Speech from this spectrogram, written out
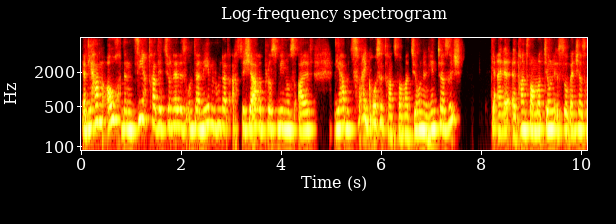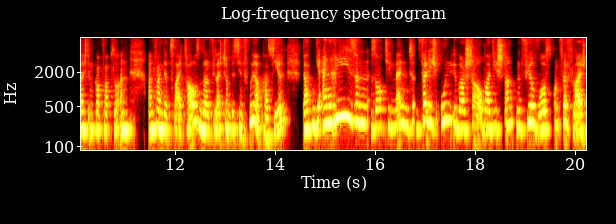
Ja, die haben auch ein sehr traditionelles Unternehmen, 180 Jahre plus minus alt. Die haben zwei große Transformationen hinter sich. Die eine äh, Transformation ist so, wenn ich das recht im Kopf habe, so an Anfang der 2000 oder vielleicht schon ein bisschen früher passiert. Da hatten die ein riesen Sortiment, völlig unüberschaubar. Die standen für Wurst und für Fleisch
